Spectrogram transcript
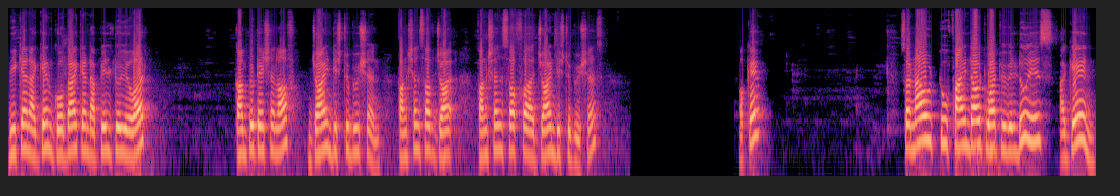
We can again go back and appeal to your computation of joint distribution functions of joint functions of uh, joint distributions. Okay? So now to find out what we will do is again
